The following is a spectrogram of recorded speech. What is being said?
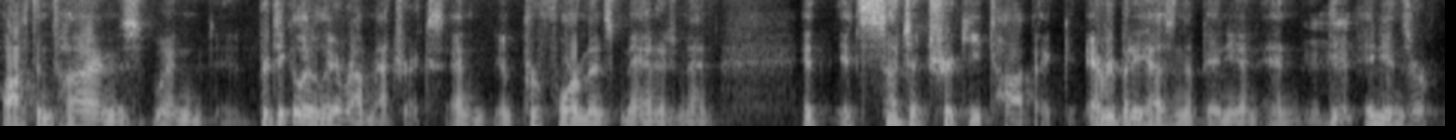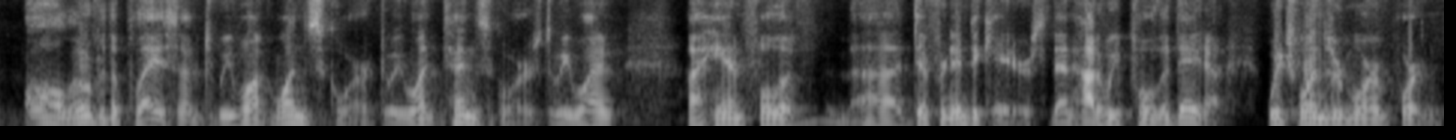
oftentimes when particularly around metrics and, performance management it, it's such a tricky topic. Everybody has an opinion and mm-hmm. the opinions are all over the place of do we want one score? Do we want 10 scores? Do we want a handful of uh, different indicators? Then how do we pull the data? Which ones are more important?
